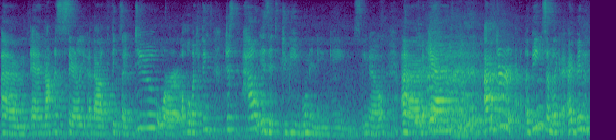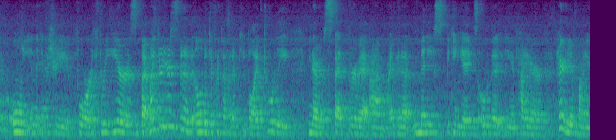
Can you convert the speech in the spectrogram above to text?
um, and not necessarily about the things I do or a whole bunch of things, just how is it to be woman in games, you know? Um, and after being some, like I've been only in the industry for three years, but my three years has been a little bit different than other people. I've totally you know, sped through it. Um, I've been at many speaking gigs over the, the entire entirety of my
